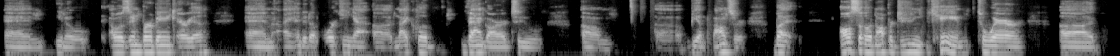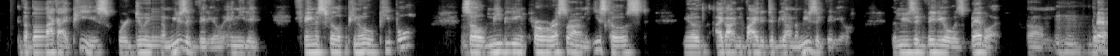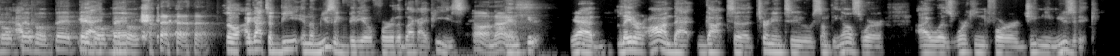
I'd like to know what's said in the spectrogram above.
and you know, I was in Burbank area, and I ended up working at a nightclub Vanguard to um, uh, be a bouncer. But also, an opportunity came to where uh, the Black Eyed Peas were doing a music video and needed famous Filipino people. Mm-hmm. So me being a pro wrestler on the East Coast, you know, I got invited to be on the music video. The music video was Bebot. Um, mm-hmm. Bebo, Bebo, Bebo, yeah, Bebo. so I got to be in the music video for the Black Eyed Peas. Oh, nice. And yeah, later on that got to turn into something else where I was working for Jeepney Music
